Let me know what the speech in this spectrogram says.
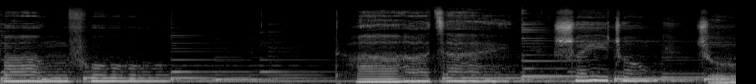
仿佛，他在水中伫立。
